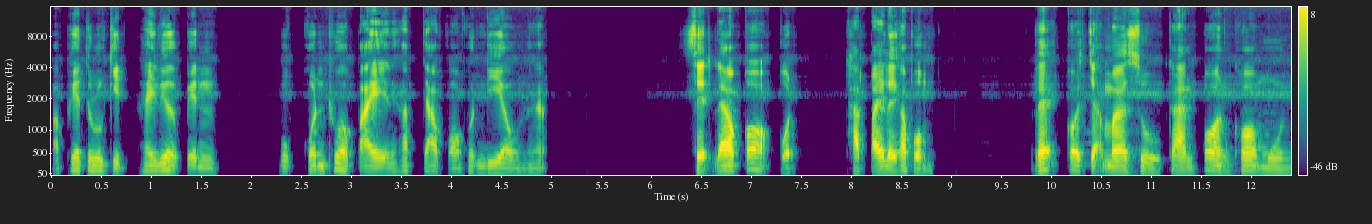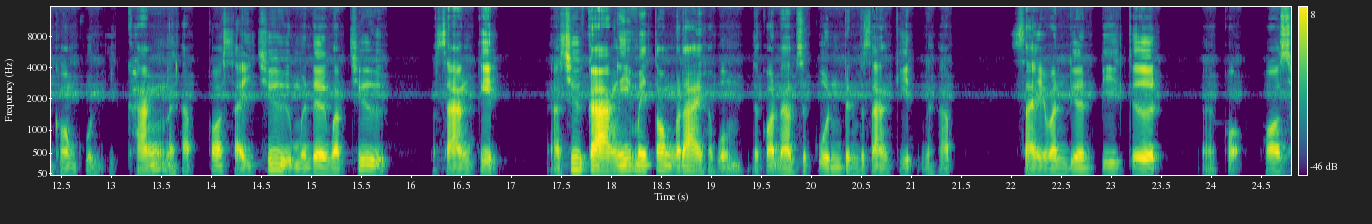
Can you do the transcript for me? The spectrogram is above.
ประเภทธุรกิจให้เลือกเป็นบุคคลทั่วไปนะครับ เจ้าของคนเดียวนะครับเสร็จแล้วก็กดถัดไปเลยครับผม และก็จะมาสู่การป้อนข้อมูลของคุณอีกครั้งนะครับ ก็ใส่ชื่อเหมือนเดิมครับชื่อภาษาอังกฤษ ชื่อกลางนี้ไม่ต้องก็ได้ครับผม แล้วก็นามสกุลเป็นภาษาอังกฤษนะครับ ใส่วันเดือนปีเกิดอ่าขอพศ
